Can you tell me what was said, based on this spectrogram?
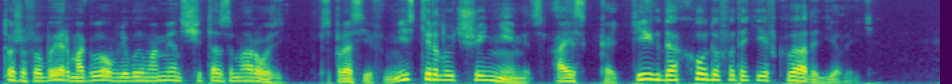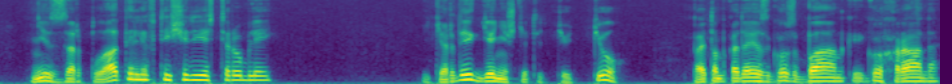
тоже ФБР могло в любой момент счета заморозить, спросив, мистер лучший немец, а из каких доходов вы такие вклады делаете? Не с зарплаты ли в 1200 рублей? И кирдык денежки-то тю-тю. Поэтому, когда из Госбанка и Гохрана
